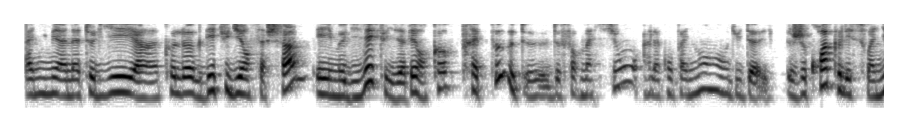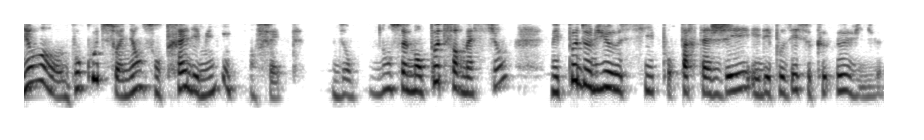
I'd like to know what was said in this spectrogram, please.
animer un atelier à un colloque d'étudiants sages-femmes, et ils me disaient qu'ils avaient encore très peu de formation à l'accompagnement du deuil. Je crois que les soignants, beaucoup de soignants sont très démunis, en fait. Ont non seulement peu de formation, mais peu de lieux aussi pour partager et déposer ce que eux vivent.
